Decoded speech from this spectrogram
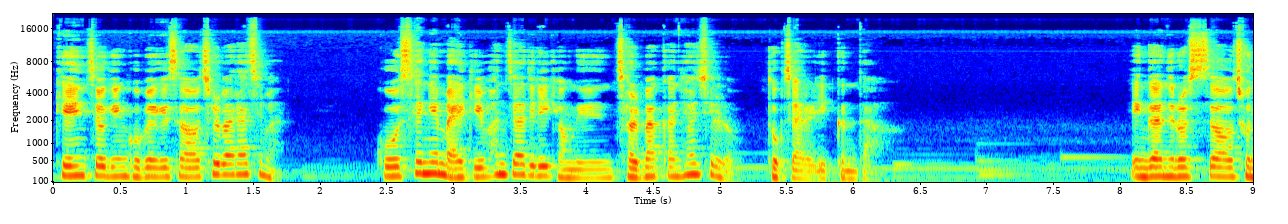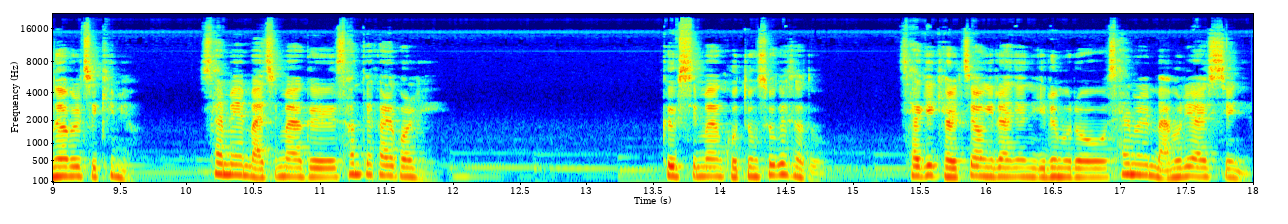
개인적인 고백에서 출발하지만 곧 생의 말기 환자들이 겪는 절박한 현실로 독자를 이끈다. 인간으로서 존엄을 지키며 삶의 마지막을 선택할 권리. 극심한 고통 속에서도 자기 결정이라는 이름으로 삶을 마무리할 수 있는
